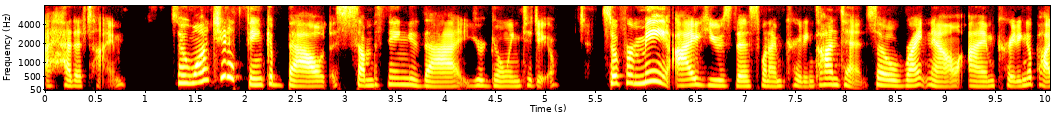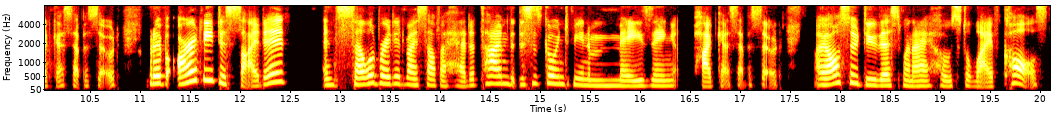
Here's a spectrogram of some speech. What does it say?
ahead of time. So, I want you to think about something that you're going to do. So for me, I use this when I'm creating content. So right now, I'm creating a podcast episode, but I've already decided and celebrated myself ahead of time that this is going to be an amazing podcast episode. I also do this when I host a live calls.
